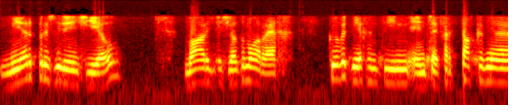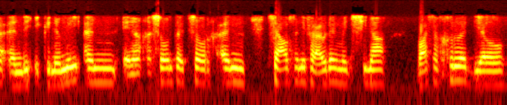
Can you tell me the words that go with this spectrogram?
meer presidensieel. Maar jy is heeltemal reg. COVID-19 en sy vertakkings in die ekonomie in en in gesondheidsorg in selfs in die verhouding met China was 'n groot deel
